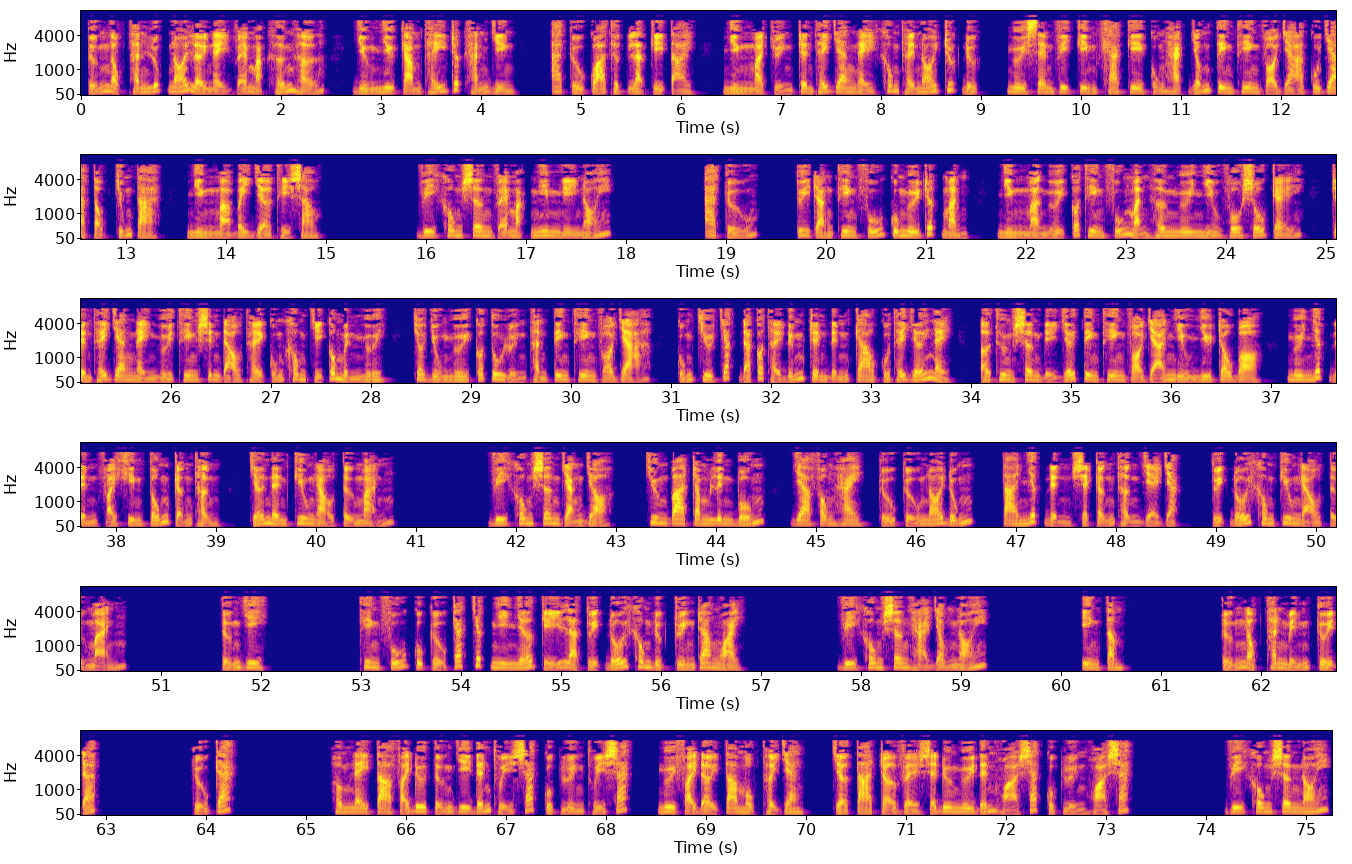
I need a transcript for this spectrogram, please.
Tưởng Ngọc Thanh lúc nói lời này vẻ mặt hớn hở, dường như cảm thấy rất hãnh diện. A cửu quả thực là kỳ tài, nhưng mà chuyện trên thế gian này không thể nói trước được, ngươi xem vi kim kha kia cũng hạt giống tiên thiên võ giả của gia tộc chúng ta, nhưng mà bây giờ thì sao? Vi không sơn vẻ mặt nghiêm nghị nói. A cửu, tuy rằng thiên phú của ngươi rất mạnh, nhưng mà người có thiên phú mạnh hơn ngươi nhiều vô số kể, trên thế gian này người thiên sinh đạo thể cũng không chỉ có mình ngươi, cho dù ngươi có tu luyện thành tiên thiên võ giả, cũng chưa chắc đã có thể đứng trên đỉnh cao của thế giới này, ở thương sơn địa giới tiên thiên võ giả nhiều như trâu bò, ngươi nhất định phải khiêm tốn cẩn thận, chớ nên kiêu ngạo tự mãn. Vì không sơn dặn dò, chương 304, Gia Phong 2, cửu cửu nói đúng, ta nhất định sẽ cẩn thận dè dặt, tuyệt đối không kiêu ngạo tự mãn. Tưởng Di Thiên phú của cửu các chất nhi nhớ kỹ là tuyệt đối không được truyền ra ngoài. Vi không sơn hạ giọng nói. Yên tâm. Tưởng Ngọc Thanh mỉm cười đáp. Cửu cát. Hôm nay ta phải đưa tưởng di đến thủy sát cuộc luyện thủy sát, ngươi phải đợi ta một thời gian, chờ ta trở về sẽ đưa ngươi đến hỏa sát cuộc luyện hỏa sát. Vi Không Sơn nói.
